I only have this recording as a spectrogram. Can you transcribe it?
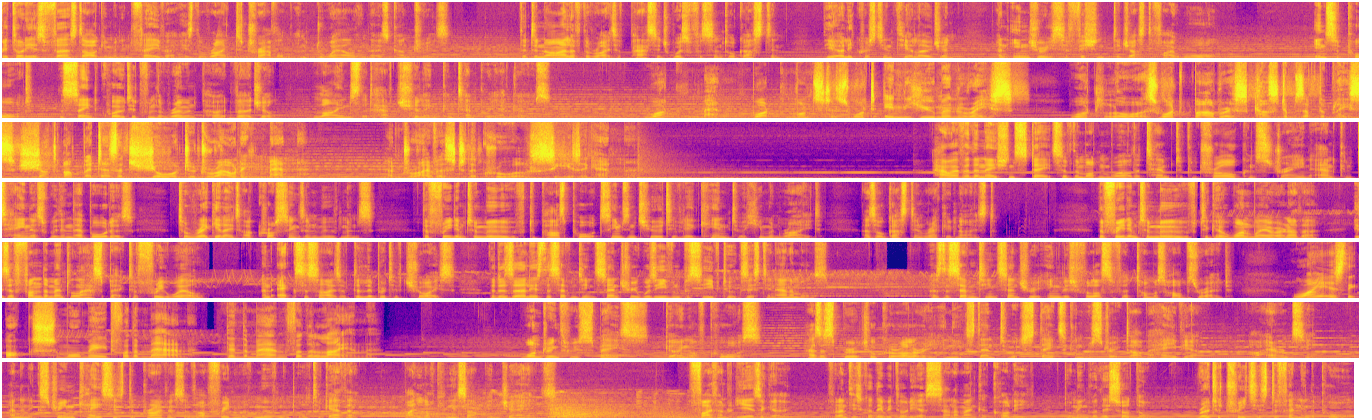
Vitoria's first argument in favour is the right to travel and dwell in those countries. The denial of the right of passage was for St. Augustine, the early Christian theologian, an injury sufficient to justify war. In support, the saint quoted from the Roman poet Virgil lines that have chilling contemporary echoes. What men, what monsters, what inhuman race! What laws, what barbarous customs of the place, shut up a desert shore to drowning men, and drive us to the cruel seas again. However, the nation states of the modern world attempt to control, constrain, and contain us within their borders, to regulate our crossings and movements, the freedom to move, to pass port, seems intuitively akin to a human right, as Augustine recognized. The freedom to move, to go one way or another, is a fundamental aspect of free will, an exercise of deliberative choice that as early as the 17th century was even perceived to exist in animals. As the 17th century English philosopher Thomas Hobbes wrote, Why is the ox more made for the man than the man for the lion? wandering through space, going off course, has a spiritual corollary in the extent to which states can restrict our behavior, our errancy, and in extreme cases deprive us of our freedom of movement altogether by locking us up in jails. 500 years ago, Francisco de Vitoria's Salamanca colleague, Domingo de Soto, wrote a treatise defending the poor.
